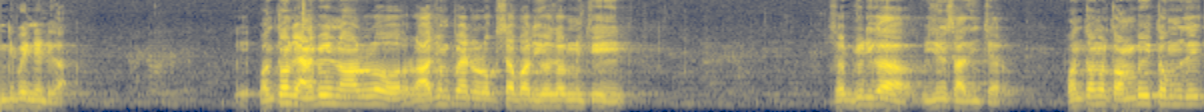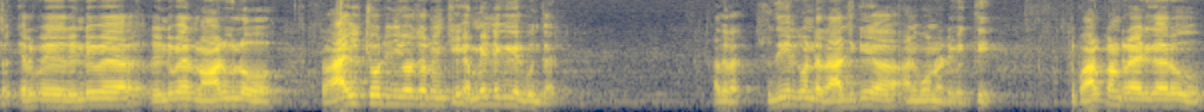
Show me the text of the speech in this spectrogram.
ఇండిపెండెంట్గా. పంతొమ్మిది వందల ఎనభై నాలుగులో రాజంపేట లోక్సభ నియోజకవర్గం నుంచి సభ్యుడిగా విజయం సాధించారు. పంతొమ్మిది వందల తొంభై తొమ్మిది ఇరవై రెండు వేల రెండు వేల నాలుగులో రాయచోటి నియోజకవర్గం నుంచి ఎమ్మెల్యేగా గెలుపొందారు. అది సుదీర్ఘమైన రాజకీయ అనుభవం ఉన్న వ్యక్తి. శ్రీ పాల్కొండ రాయుడు గారు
